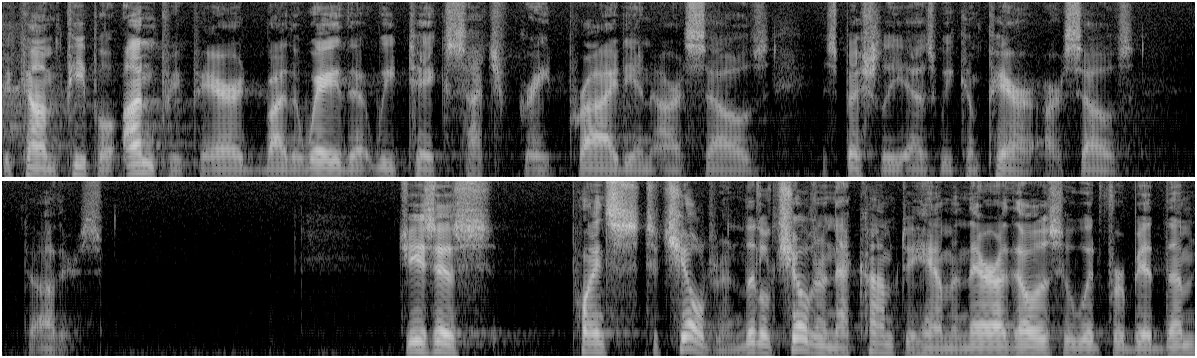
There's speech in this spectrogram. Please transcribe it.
become people unprepared by the way that we take such great pride in ourselves, especially as we compare ourselves to others. Jesus points to children, little children that come to him, and there are those who would forbid them.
